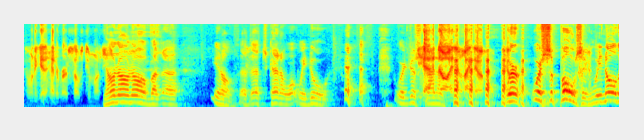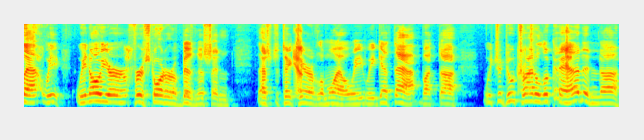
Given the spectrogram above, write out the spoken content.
don't want to get ahead of ourselves too much. No, no, no. But uh, you know, that, that's kind of what we do. we're just Yeah, kind no, of I know, I know. we're we're supposing we know that we we know your first order of business, and that's to take Yeah. care of Lamoille. We we get that, but uh, we should do try to look ahead, and uh,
